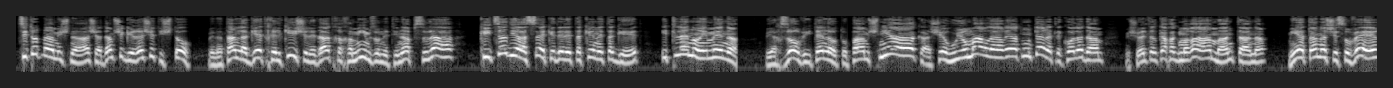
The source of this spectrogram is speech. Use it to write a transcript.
ציטוט מהמשנה, שאדם שגירש את אשתו ונתן לה גט חלקי שלדעת חכמים זו נתינה פסולה, כיצד יעשה כדי לתקן את הגט? יתלנו הימנה, ויחזור וייתן לה אותו פעם שנייה, כאשר הוא יאמר לה הרי את מותרת לכל אדם. ושואלת על כך הגמרא, מן תנא? מי התנא שסובר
